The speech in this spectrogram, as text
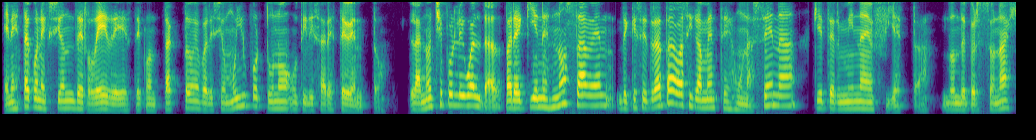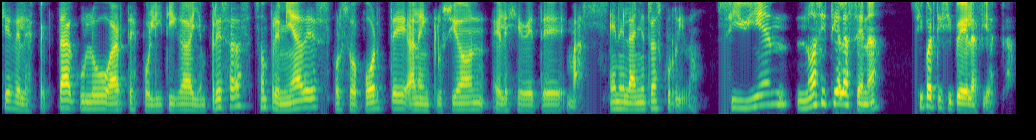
En esta conexión de redes de contacto me pareció muy oportuno utilizar este evento. La Noche por la Igualdad, para quienes no saben de qué se trata, básicamente es una cena que termina en fiesta, donde personajes del espectáculo, artes, política y empresas son premiados por su aporte a la inclusión LGBT en el año transcurrido. Si bien no asistí a la cena, sí participé de la fiesta.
